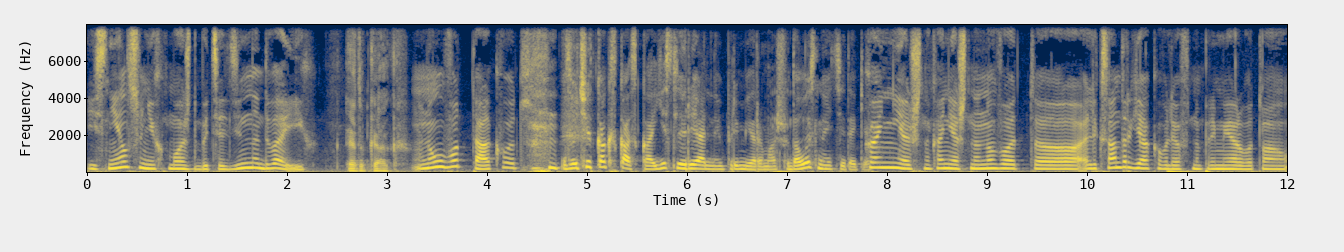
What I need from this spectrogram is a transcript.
И снился у них может быть один на двоих. Это как? Ну, вот так вот. Звучит как сказка. А есть ли реальные примеры, Маш? Удалось найти таких? Конечно, конечно. Ну вот э, Александр Яковлев, например, вот он,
